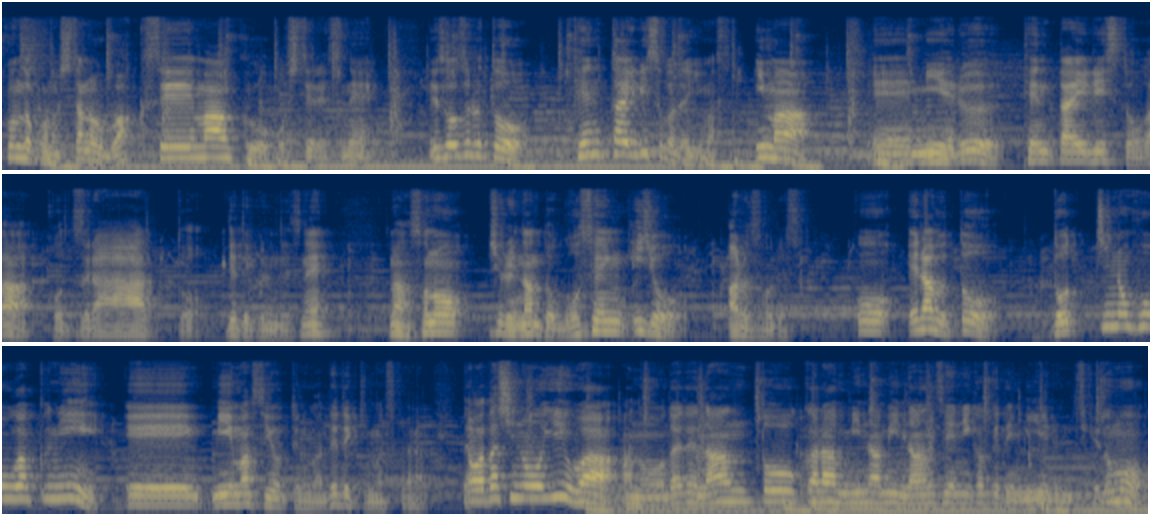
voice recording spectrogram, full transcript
今度この下の惑星マークを押してですね。でそうすると天体リストが出てきます。今、えー、見える天体リストがこうずらーっと出てくるんですね。まあその種類なんと5000以上あるそうです。こう選ぶとどっちの方角に、えー、見えますよっていうのが出てきますから。で私の家はあの大体南東から南南西にかけて見えるんですけども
